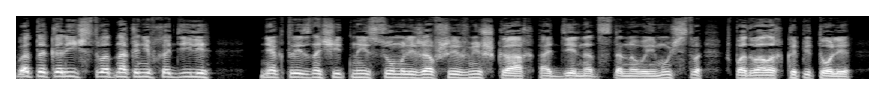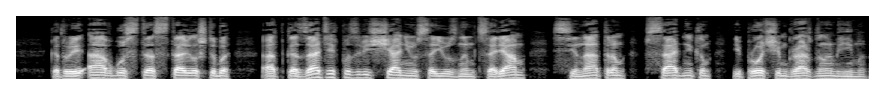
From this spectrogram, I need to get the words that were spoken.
В это количество, однако, не входили некоторые значительные суммы, лежавшие в мешках отдельно от остального имущества в подвалах Капитолия, которые Август оставил, чтобы отказать их по завещанию союзным царям, сенаторам, всадникам и прочим гражданам Рима.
